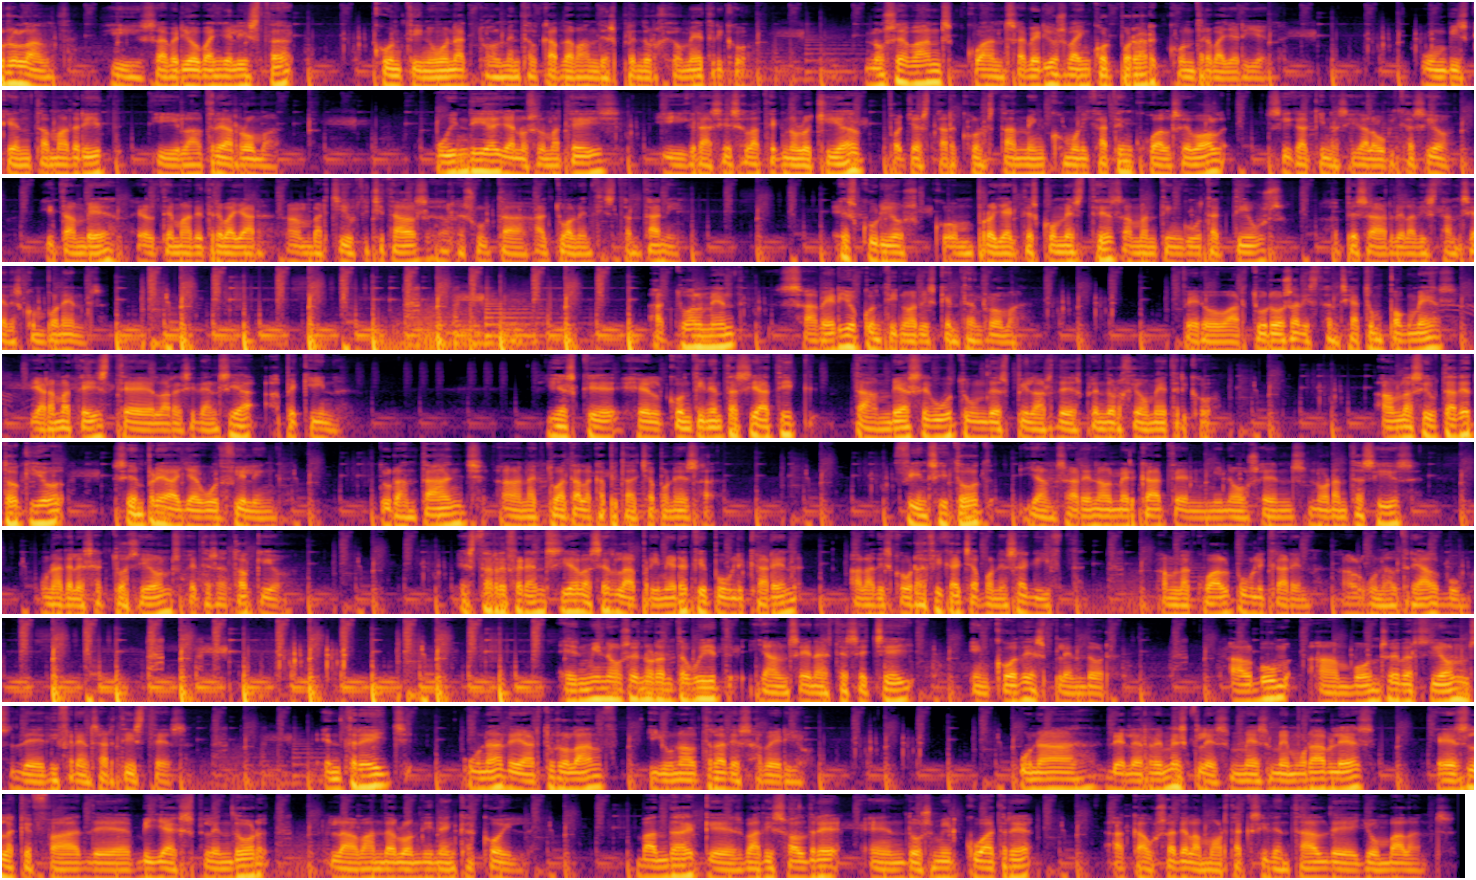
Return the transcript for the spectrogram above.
Arturo Lanz i Saverio Evangelista continuen actualment al capdavant d'Esplendor Geométrico. No sé abans quan Saverio es va incorporar com treballarien. Un visquent a Madrid i l'altre a Roma. Avui en dia ja no és el mateix i gràcies a la tecnologia pots estar constantment comunicat en qualsevol, siga quina siga la ubicació. I també el tema de treballar amb arxius digitals resulta actualment instantani. És curiós com projectes com estes han mantingut actius a pesar de la distància dels components. Actualment, Saverio continua visquent en Roma, però Arturo s'ha distanciat un poc més i ara mateix té la residència a Pequín. I és que el continent asiàtic també ha sigut un dels pilars d'esplendor geomètrico. Amb la ciutat de Tòquio sempre hi ha hagut feeling. Durant anys han actuat a la capital japonesa. Fins i tot llançaren al mercat en 1996 una de les actuacions fetes a Tòquio. Esta referència va ser la primera que publicaren a la discogràfica japonesa Gift, amb la qual publicaren algun altre àlbum. En 1998 llancen a este setxell en Code Esplendor, àlbum amb 11 versions de diferents artistes, entre ells una de Arturo Lanz i una altra de Saverio. Una de les remescles més memorables és la que fa de Villa Esplendor la banda londinenca Coil, banda que es va dissoldre en 2004 a causa de la mort accidental de John Balance.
